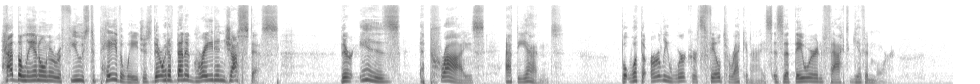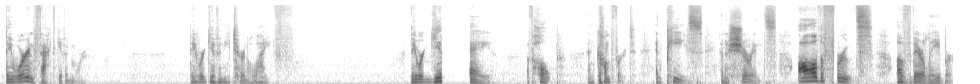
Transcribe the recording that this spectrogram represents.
Had the landowner refused to pay the wages, there would have been a great injustice. There is a prize at the end. But what the early workers failed to recognize is that they were, in fact, given more. They were, in fact, given more. They were given eternal life. They were given a day of hope and comfort and peace and assurance, all the fruits of their labor,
